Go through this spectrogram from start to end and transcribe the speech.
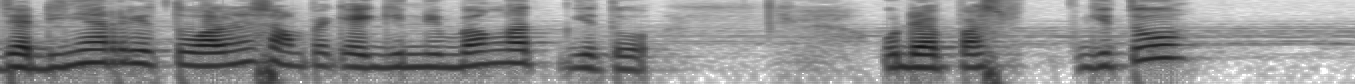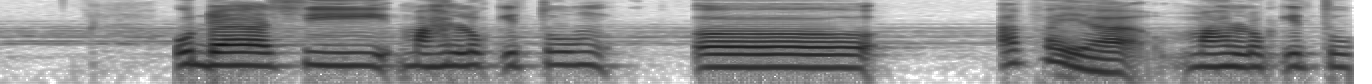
jadinya ritualnya sampai kayak gini banget gitu. Udah pas gitu udah si makhluk itu eh apa ya makhluk itu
